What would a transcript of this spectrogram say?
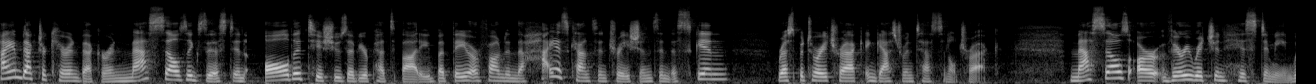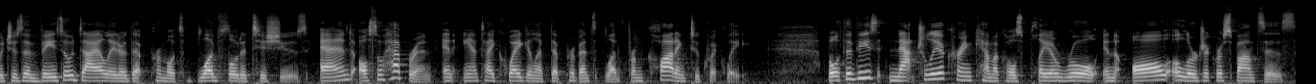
Hi, I'm Dr. Karen Becker, and mast cells exist in all the tissues of your pet's body, but they are found in the highest concentrations in the skin, respiratory tract, and gastrointestinal tract. Mast cells are very rich in histamine, which is a vasodilator that promotes blood flow to tissues, and also heparin, an anticoagulant that prevents blood from clotting too quickly. Both of these naturally occurring chemicals play a role in all allergic responses,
